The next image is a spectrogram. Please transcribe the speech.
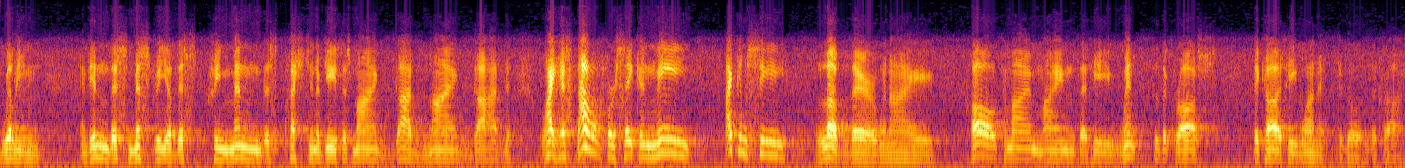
willing. And in this mystery of this tremendous question of Jesus, My God, my God, why hast thou forsaken me? I can see love there when I call to my mind that he went to the cross because he wanted to go to the cross.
